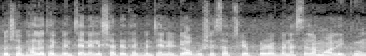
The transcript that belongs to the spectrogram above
তো সব ভালো থাকবেন চ্যানেলের সাথে থাকবেন চ্যানেলটি অবশ্যই সাবস্ক্রাইব করে রাখবেন। আসসালামু আলাইকুম।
